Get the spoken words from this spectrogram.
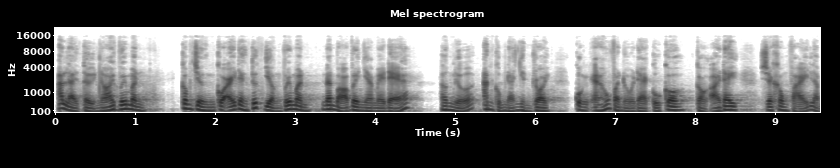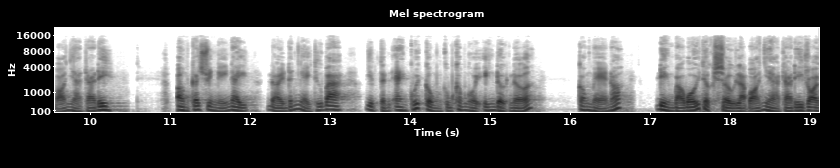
Anh lại tự nói với mình. Công chừng cô ấy đang tức giận với mình Nên bỏ về nhà mẹ đẻ. Hơn nữa, anh cũng đã nhìn rồi, Quần áo và đồ đạc của cô Còn ở đây sẽ không phải là bỏ nhà ra đi. Ôm cái suy nghĩ này Đợi đến ngày thứ ba Diệp Tịnh An cuối cùng cũng không ngồi yên được nữa Con mẹ nó Điền bảo bối thật sự là bỏ nhà ra đi rồi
